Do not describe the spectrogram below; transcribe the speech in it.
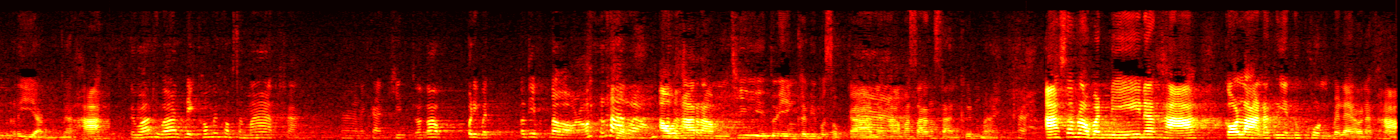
ยบเรียงนะคะ แต่ว่าถือว่าเด็กเขามีความสามารถค่ะอ่าในการคิดแล้วก็ปฏิบัติปฏิบัติต่อเนาะท่ารำ เอาท่ารำที่ตัวเองเคยมีประสบการณ์นะคะอ่ามมาสร้างสรรค์ขึ้นใหม่ค่ะ อะสำหรับวันนี้นะคะ ก็ลานักเรียนทุกคนไปแล้วนะคะ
